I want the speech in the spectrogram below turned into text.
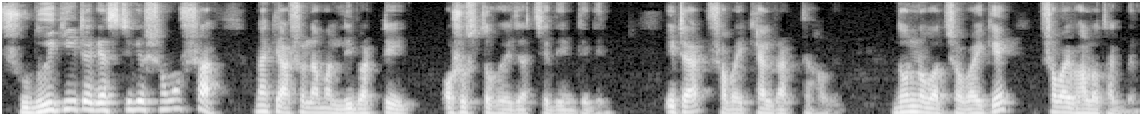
শুধুই কি এটা গ্যাস্ট্রিকের সমস্যা, নাকি আসলে আমার লিভারটি অসুস্থ হয়ে যাচ্ছে দিনকে দিন। এটা সবাই খেয়াল রাখতে হবে। ধন্যবাদ সবাইকে। সবাই ভালো থাকবেন।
